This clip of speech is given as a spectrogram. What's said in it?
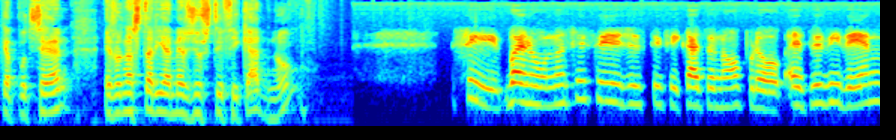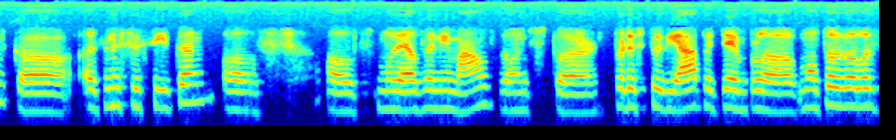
que potser és on estaria més justificat, no? Sí, bueno, no sé si justificat o no, però és evident que es necessiten els els models animals doncs, per, per estudiar, per exemple, moltes de les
